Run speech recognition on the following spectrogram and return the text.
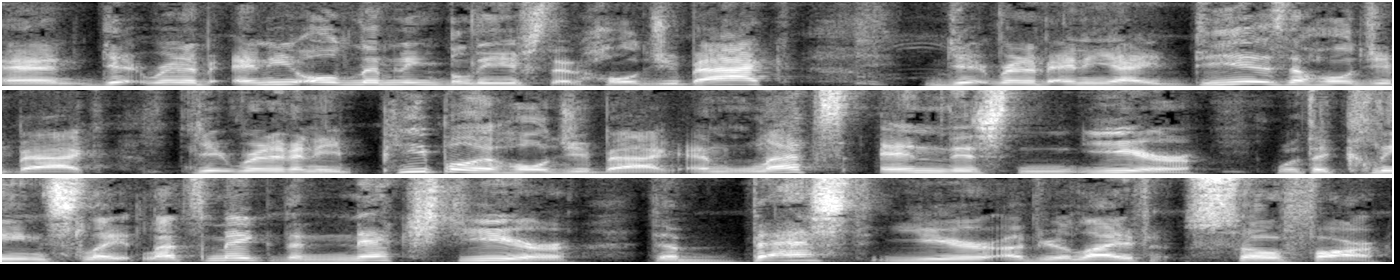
and get rid of any old limiting beliefs that hold you back. Get rid of any ideas that hold you back. Get rid of any people that hold you back. And let's end this year with a clean slate. Let's make the next year the best year of your life so far.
